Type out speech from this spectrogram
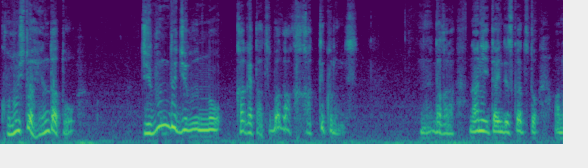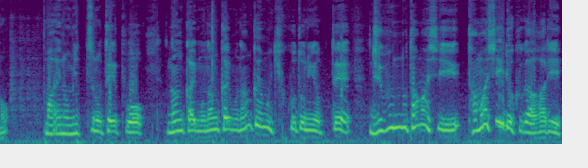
この人は変だと、自分で自分のかけた唾がかかってくるんです。ね、だから何言いたいんですかって言うと、あの、前の3つのテープを何回も何回も何回も聞くことによって、自分の魂、魂力が上がり、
